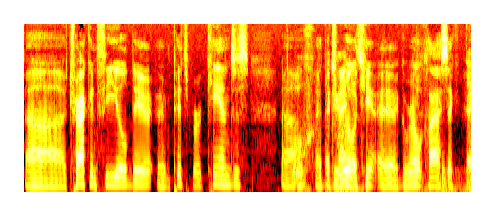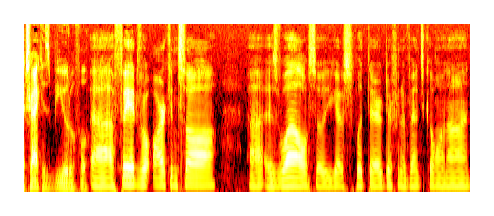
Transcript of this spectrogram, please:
Uh, track and field there in Pittsburg, Kansas, uh, at the Gorilla is- uh, Gorilla Classic That track is beautiful. uh, Fayetteville, Arkansas, uh, as well. So you got a split there of different events going on.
